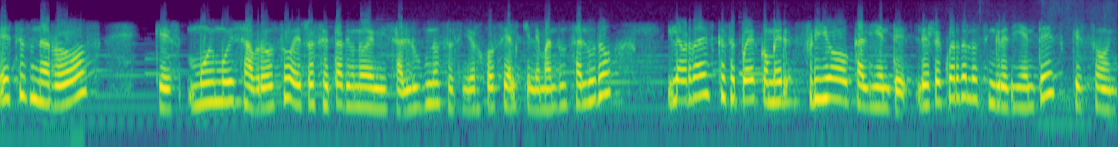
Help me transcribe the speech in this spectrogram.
Este es un arroz que es muy, muy sabroso. Es receta de uno de mis alumnos, el señor José, al que le mando un saludo. Y la verdad es que se puede comer frío o caliente. Les recuerdo los ingredientes que son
